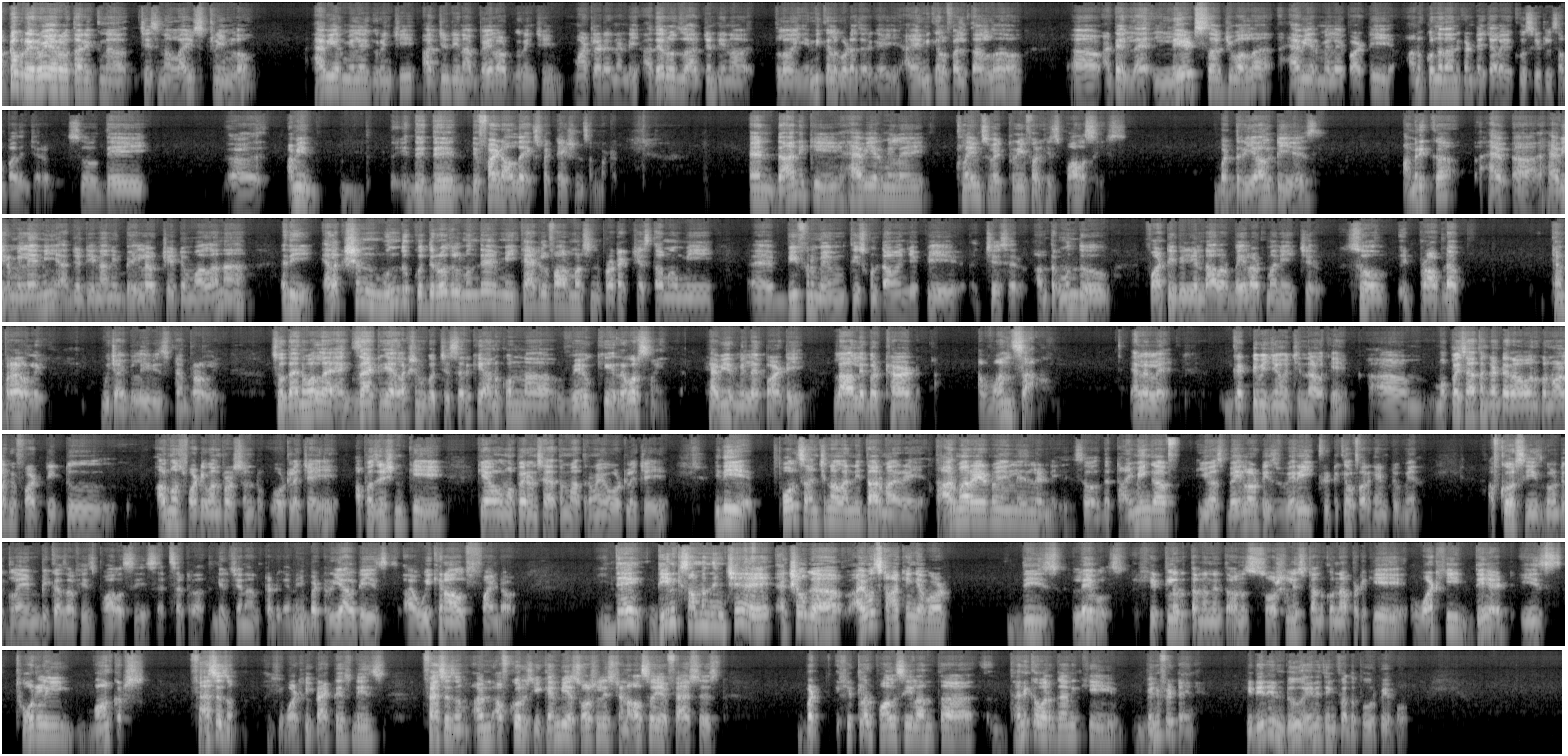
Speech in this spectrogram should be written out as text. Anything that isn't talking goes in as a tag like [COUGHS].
October ఇరవై ఆరో తారీఖున చేసిన లైవ్ స్ట్రీమ్లో హ్యావియర్ మిలే గురించి అర్జెంటీనా బెయిల్అవుట్ గురించి మాట్లాడానండి. అదే రోజు అర్జెంటీనాలో ఎన్నికలు కూడా జరిగాయి. ఆ ఎన్నికల ఫలితాల్లో అంటే లేట్ సర్చ్ వల్ల హ్యావియర్ మిలే పార్టీ అనుకున్న దానికంటే చాలా ఎక్కువ సీట్లు సంపాదించారు. So they I mean they defied all the expectations అనమాట అండ్ దానికి Javier Milei claims victory for his policies but the reality is America Javier మిలేని అర్జెంటీనాని బెయిల్అవుట్ చేయటం వలన అది ఎలక్షన్ ముందు కొద్ది రోజుల ముందే మీ క్యాటిల్ ఫార్మర్స్ని ప్రొటెక్ట్ చేస్తాము మీ బీఫ్ను మేము తీసుకుంటామని చెప్పి చేశారు. అంతకుముందు forty billion dollar bailout money ఇచ్చారు. So it propped up temporary which I believe is temporary so దానివల్ల ఎగ్జాక్ట్గా ఎలక్షన్కి వచ్చేసరికి అనుకున్న వేవ్కి రివర్స్ అయింది. Javier Milei party La Libertad Avanza LLA గట్టి విజయం వచ్చింది వాళ్ళకి. ముప్పై శాతం కంటే రావు అనుకున్న వాళ్ళకి forty two almost forty one percent ఓట్లు వచ్చాయి. అపోజిషన్కి కేవలం ముప్పై రెండు శాతం మాత్రమే ఓట్లు వచ్చాయి. ఇది పోల్స్ అంచనాలన్నీ తారుమారయ్యాయి తారుమారయ్యడం ఏం లేదులేండి. So the timing of US bailout is very critical for him to win of course is gonna claim because of his policies et cetera గెలిచాను అంటాడు కానీ but reality is we can all find out ఇదే దీనికి సంబంధించే యాక్చువల్గా I was talking about these labels Hitler తనని తాను socialist అనుకున్నప్పటికీ what he did is totally bonkers fascism what he practice is fascism and of course you can be a socialist and also a fascist but Hitler పాలసీలు అంతా ధనిక వర్గానికి benefit అయినాయి. He didn't do anything for the poor people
